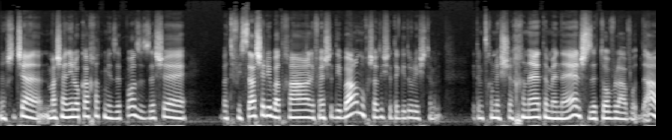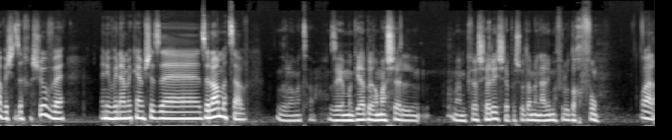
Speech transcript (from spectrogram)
אני חושבת שמה שאני לוקחת מזה פה זה זה שבתפיסה שלי בהתחלה, לפני שדיברנו, חשבתי שתגידו לי שאתם הייתם צריכים לשכנע את המנהל שזה טוב לעבודה ושזה חשוב, ואני מבינה מכם שזה זה לא המצב. זה לא המצב. זה מגיע ברמה של, מהמקרה שלי, שפשוט המנהלים אפילו דחפו. וואלה.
